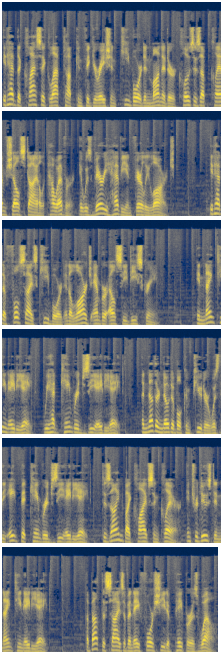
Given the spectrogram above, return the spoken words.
It had the classic laptop configuration, keyboard and monitor closes up clamshell style, however, it was very heavy and fairly large. It had a full-size keyboard and a large amber LCD screen. In 1988, we had Cambridge Z88. Another notable computer was the 8-bit Cambridge Z88, designed by Clive Sinclair, introduced in 1988. About the size of an A4 sheet of paper as well,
